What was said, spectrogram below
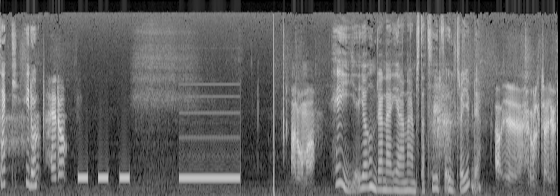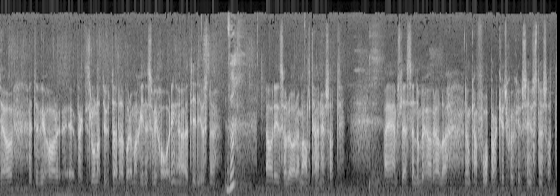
Tack. Hej då. Hej då. Aloma? Hej. Jag undrar när era närmsta tid för ultraljud är. Ja, eh, ultraljud, ja. Vet du, vi har eh, faktiskt lånat ut alla våra maskiner så vi har inga tider just nu. Va? Ja, det är så röra med allt här nu så att... Jag är hemskt ledsen, de behöver alla de kan få på akutsjukhusen just nu så att...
